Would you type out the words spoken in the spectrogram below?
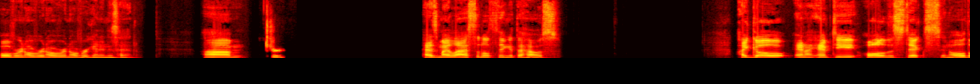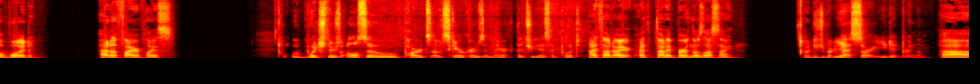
over and over and over and over again in his head. Um, Sure. as my last little thing at the house, I go and I empty all of the sticks and all the wood out of the fireplace. Which there's also parts of scarecrows in there that you guys had put. I thought I I thought I burned those last night. Oh, did you? Burn? Yes, sorry, you did burn them. Uh,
